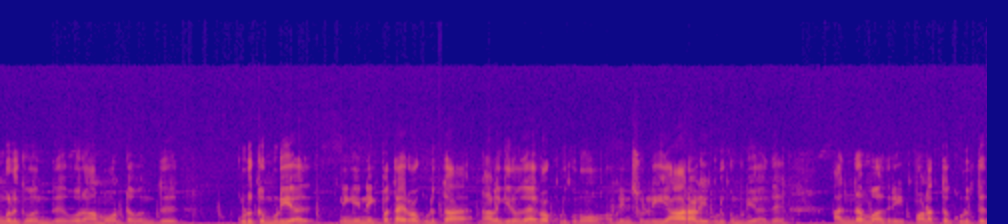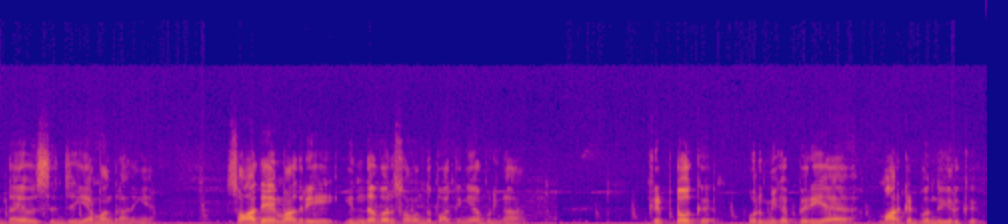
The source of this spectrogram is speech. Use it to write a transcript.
உங்களுக்கு வந்து ஒரு அமௌண்ட்டை வந்து கொடுக்க முடியாது. நீங்கள் இன்றைக்கி பத்தாயிரரூபா கொடுத்தா நாளைக்கு இருபதாயிரரூபா கொடுக்கணும் அப்படின்னு சொல்லி யாராலையும் கொடுக்க முடியாது. அந்த மாதிரி பணத்தை கொடுத்து தயவு செஞ்சு ஏமாந்துடாதீங்க ஸோ அதே மாதிரி இந்த வருஷம் வந்து பார்த்தீங்க அப்படின்னா கிரிப்டோக்கு ஒரு மிகப்பெரிய மார்க்கெட் வந்து இருக்குது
